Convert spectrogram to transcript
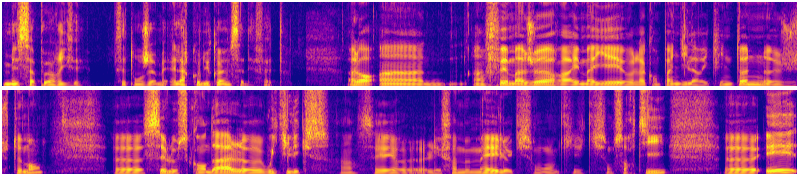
Mais ça peut arriver, sait-on jamais. Elle a reconnu quand même sa défaite. Alors, un, un fait majeur a émaillé la campagne d'Hillary Clinton, justement, euh, c'est le scandale euh, Wikileaks. hein. c'est euh, les fameux mails qui sont, qui, sont sortis. Et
